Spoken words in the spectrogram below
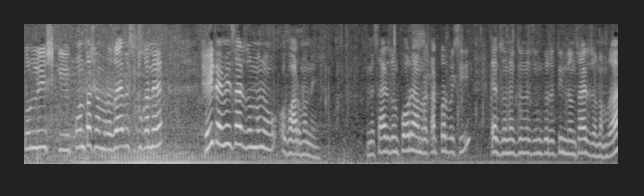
চল্লিশ কি পঞ্চাশ আমরা যাই পেয়েছি দোকানে। সেই টাইমে চারজন মানে ওভার মানে। মানে চারজন পরে আমরা কাটবার পাইছি একজন একজন একজন করে তিনজন, চারজন আমরা।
